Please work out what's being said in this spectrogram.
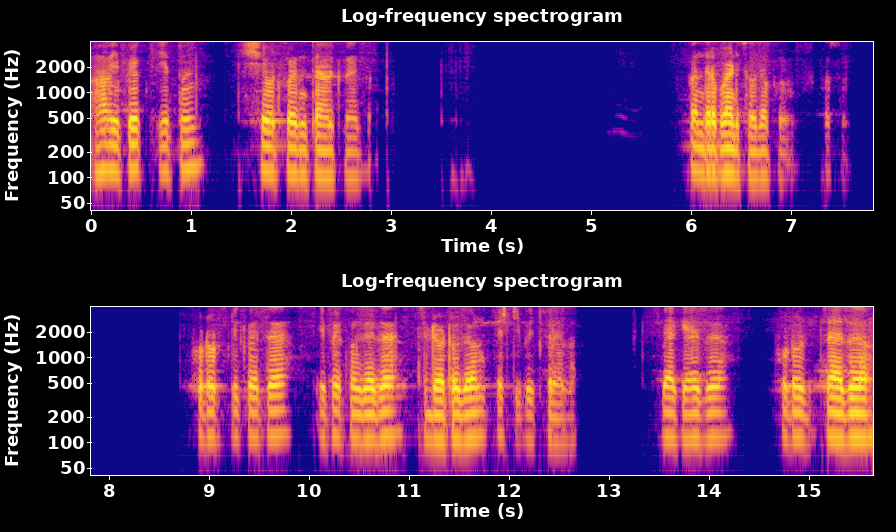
हा इफेक्ट येथून शेवटपर्यंत तयार करायचा. पंधरा पॉईंट चौदा पासून. फोटोवर क्लिक करायचा इफेक्टमध्ये जायचं थ्री डॉटवर जाऊन पेस्ट इफेक्ट करायचा. बॅक यायचं फोटो जायचं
